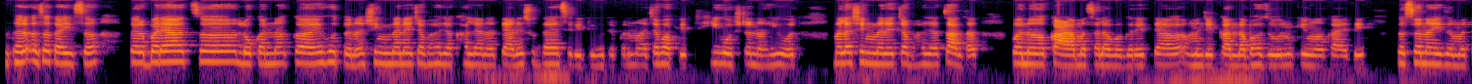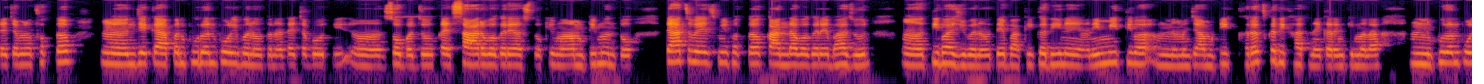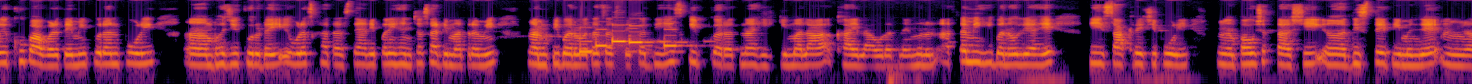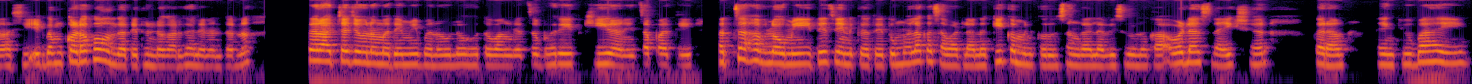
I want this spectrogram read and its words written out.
तर असं काहीसं. तर बऱ्याच लोकांना काय होतं ना, शेंगदाण्याच्या भाज्या खाल्ल्या ना त्याने सुद्धा ऍसिडिटी होते. पण माझ्या बाबतीत ही गोष्ट नाही होत. मला शेंगदाण्याच्या भाज्या चालतात. पण काळा मसाला वगैरे त्या म्हणजे कांदा भाजून किंवा काय ते तसं नाही जमत. त्याच्यामुळे फक्त जे काय आपण पुरणपोळी बनवतो ना त्याच्या भोवती सोबत जो काही सार वगैरे असतो किंवा आमटी म्हणतो, त्याच वेळेस मी फक्त कांदा वगैरे भाजून ती भाजी बनवते. बाकी कधी नाही आणि मी ती म्हणजे आमटी खरंच कधी खात नाही कारण की मला पुरणपोळी खूप आवडते. मी पुरणपोळी, भजी, कुरडई एवढंच खात असते आणि पण ह्यांच्यासाठी मात्र मी आमटी बनवतच असते. कधीही स्किप करत नाही, की मला खायला आवडत नाही म्हणून. आता मी ही बनवली आहे, ही साखरेची पोळी. पाहू शकता अशी दिसते ती म्हणजे अशी एकदम कडक होऊन जाते थंडगार झाल्यानंतर ना तर आजच्या जेवणामध्ये मी बनवलं होतं वांग्याचं भरीत, खीर आणि चपाती. आजचा हा ब्लॉग मी इथेच एंड करते. तुम्हाला कसा वाटला नक्की कमेंट करून सांगायला विसरू नका. आवडल्यास लाईक, शेअर करा. Thank bye.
